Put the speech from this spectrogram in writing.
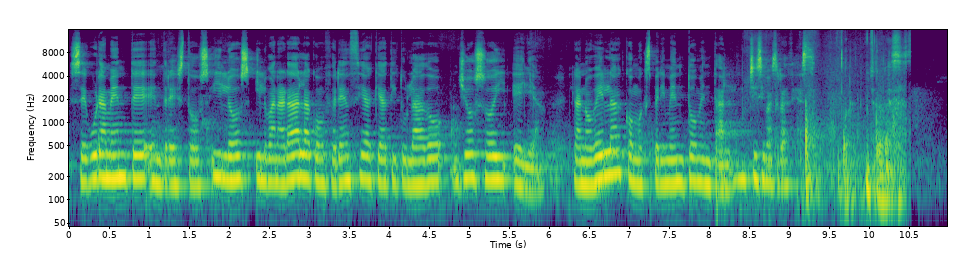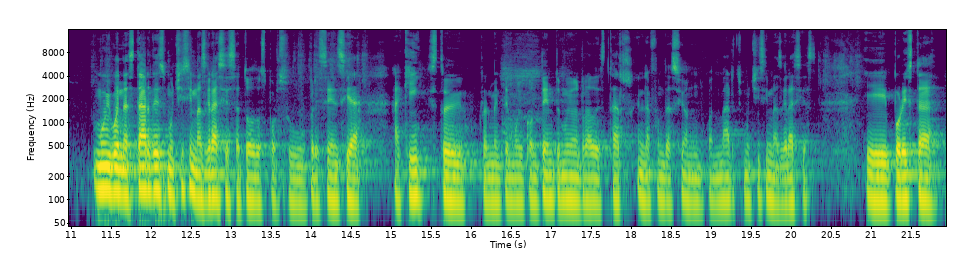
Seguramente entre estos hilos hilvanará la conferencia que ha titulado Yo soy ella, la novela como experimento mental. Muchísimas gracias. Muchas gracias. Muy buenas tardes, muchísimas gracias a todos por su presencia aquí. Estoy realmente muy contento y muy honrado de estar en la Fundación Juan March. Muchísimas gracias eh, por esta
